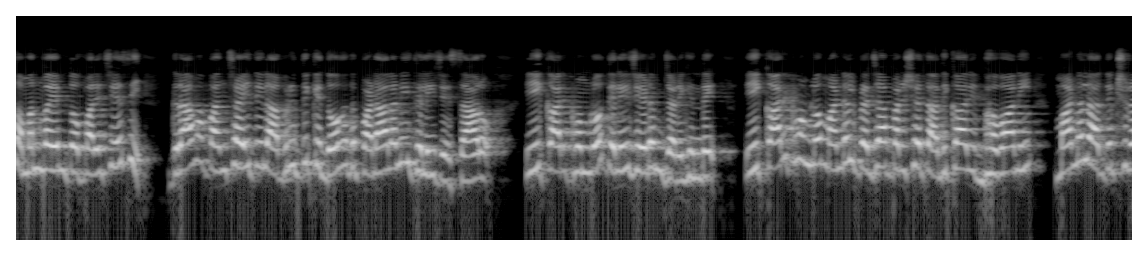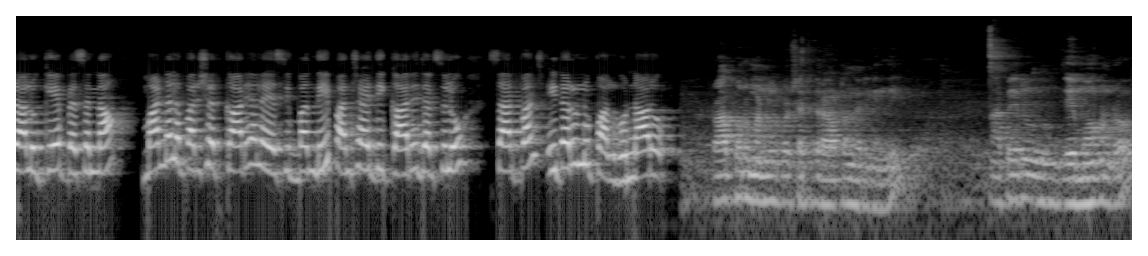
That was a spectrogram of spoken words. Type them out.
సమన్వయంతో పనిచేసి గ్రామ పంచాయతీల అభివృద్ధికి దోహదపడాలని తెలియజేశారు. ఈ కార్యక్రమంలో తెలియజేయడం జరిగింది. ఈ కార్యక్రమంలో మండల ప్రజా పరిషత్ అధికారి భవానీ మండల అధ్యక్షురాలు కె. ప్రసన్న మండల పరిషత్ కార్యాలయ సిబ్బంది పంచాయతీ కార్యదర్శులు సర్పంచ్ ఇతరులు పాల్గొన్నారు. రాపూర్ మండల పరిషత్కి రావటం జరిగింది. నా పేరు జయమోహన్ రావు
